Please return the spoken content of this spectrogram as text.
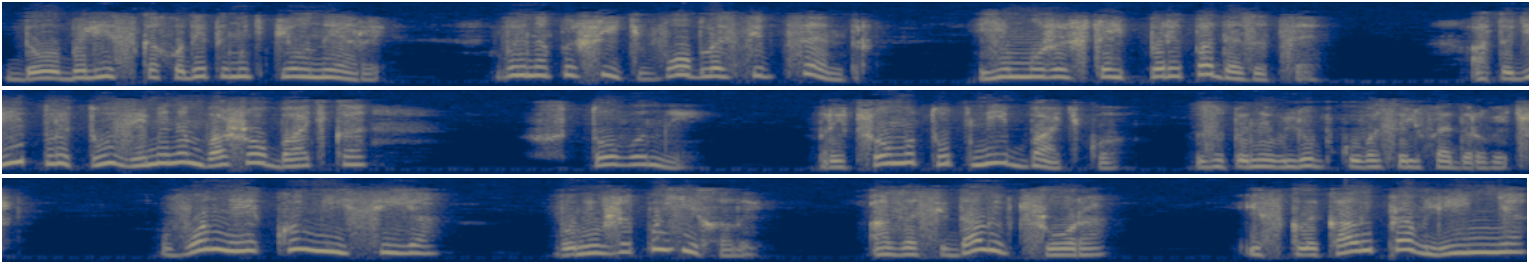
До обеліска ходитимуть піонери. Ви напишіть в області в центр. Їм, може, ще й перепаде за це. А тоді й плиту з іменем вашого батька. Хто вони? Причому тут мій батько? зупинив Любку Василь Федорович. Вони комісія. Вони вже поїхали, а засідали вчора і скликали правління.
